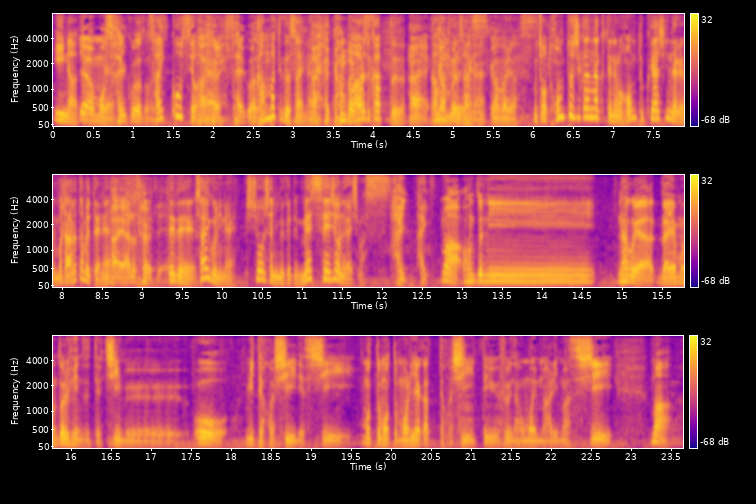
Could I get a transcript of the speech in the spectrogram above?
いいなといやもう最高だと思います。最高っすよね、はい最高頑張ってくださいね、はい頑張ワールドカップ、はい頑張ってくださいね。頑張ります。ちょっと本当時間なくてねもう本当悔しいんだけどまた改めてね、はい改めて。でで最後にね視聴者に向けてメッセージをお願いします。はい。はい。まあ本当に名古屋ダイヤモンドドルフィンズっていうチームを見てほしいですしもっともっと盛り上がってほしいっていう風な思いもありますしまあ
